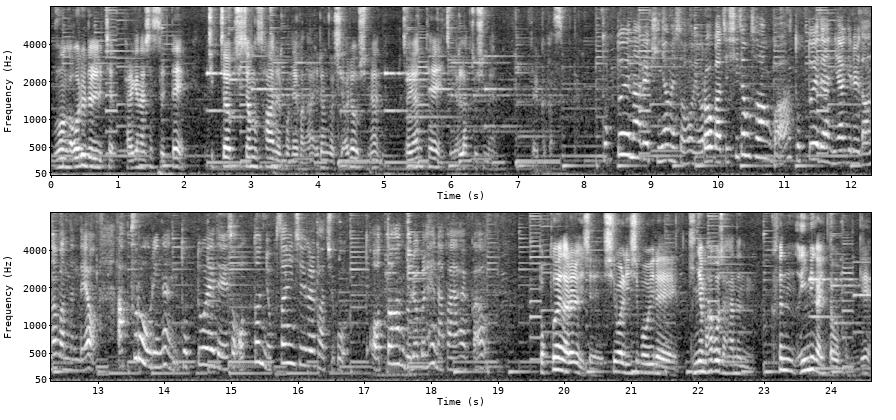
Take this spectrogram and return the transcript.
무언가 오류를 제- 발견하셨을 때 직접 시정 서한을 보내거나 이런 것이 어려우시면 저희한테 이제 연락 주시면 될 것 같습니다. 독도의 날을 기념해서 여러 가지 시정 서한과 독도에 대한 이야기를 나눠봤는데요. 앞으로 우리는 독도에 대해서 어떤 역사 인식을 가지고 또 어떠한 노력을 해 나가야 할까요? 독도의 날을 이제 10월 25일에 기념하고자 하는 큰 의미가 있다고 보는 게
